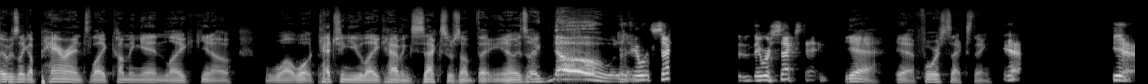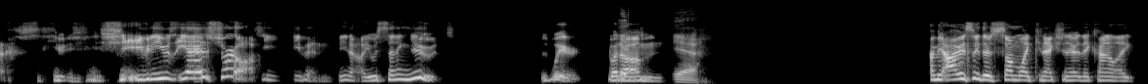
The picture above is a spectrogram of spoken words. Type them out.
it was like a parent like coming in, like you know, while, while catching you like having sex or something. You know, it's like no, like, they were sex. They were sexting. yeah, yeah, force sexting. Yeah, he, she, even he was. Had his shirt off. Even you know he was sending nudes. It was weird, but Yeah. um, Yeah, I mean, obviously there's some like connection there. They kind of like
